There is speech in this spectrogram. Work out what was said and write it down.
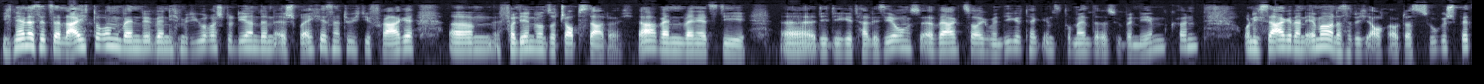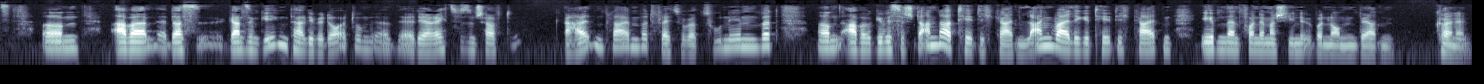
Ich nenne das jetzt Erleichterung, wenn, wenn ich mit Jurastudierenden äh, spreche, ist natürlich die Frage, ähm, verlieren wir unsere Jobs dadurch? Ja, wenn, wenn jetzt die, äh, die Digitalisierungswerkzeuge, wenn Legal Tech Instrumente das übernehmen können. Und ich sage dann immer, und das ist natürlich auch etwas zugespitzt, ähm, aber das ganz im Gegenteil, die Bedeutung äh, der Rechtswissenschaft erhalten bleiben wird, vielleicht sogar zunehmen wird, ähm, aber gewisse Standardtätigkeiten, langweilige Tätigkeiten eben dann von der Maschine übernommen werden können.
